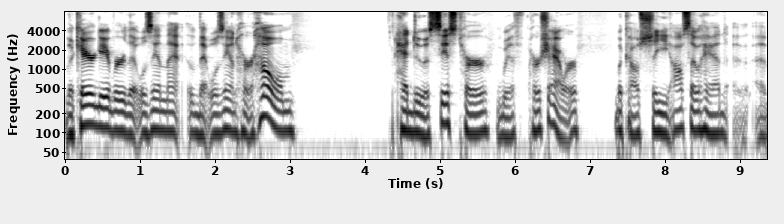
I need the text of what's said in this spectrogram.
the caregiver that was in that that was in her home had to assist her with her shower because she also had a, a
